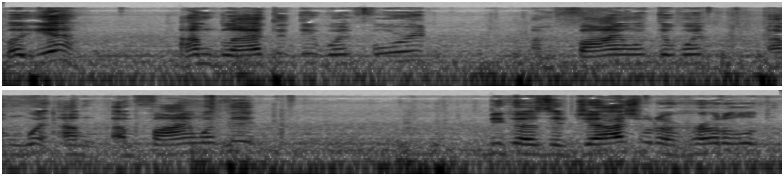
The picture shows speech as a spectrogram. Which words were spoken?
but yeah, I'm glad that they went for it. I'm fine with the win. I'm I'm I'm fine with it because if Josh would have hurdled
